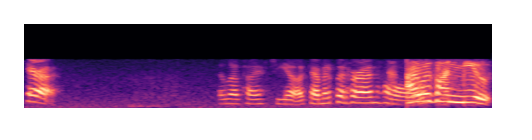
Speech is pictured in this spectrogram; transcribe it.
Kara. I love how I have to yell. Okay, I'm going to put her on hold. I was on mute.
